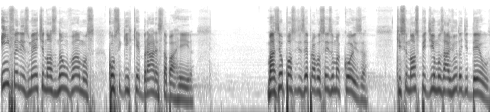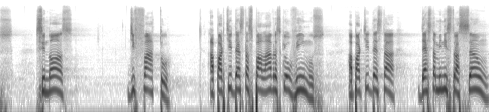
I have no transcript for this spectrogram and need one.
infelizmente nós não vamos conseguir quebrar esta barreira. Mas eu posso dizer para vocês uma coisa: que se nós pedirmos a ajuda de Deus, se nós, de fato, a partir destas palavras que ouvimos, a partir desta, desta ministração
